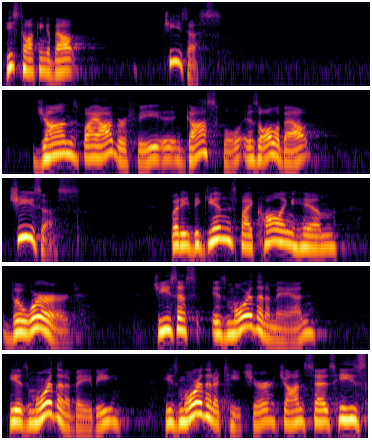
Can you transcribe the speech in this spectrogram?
he's talking about Jesus. John's biography and gospel is all about Jesus. But he begins by calling him the Word. Jesus is more than a man, he is more than a baby, he's more than a teacher. John says he's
